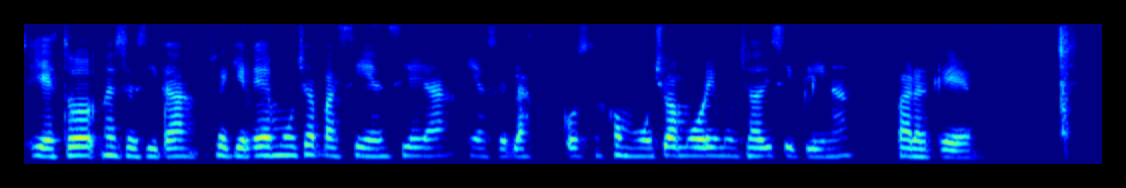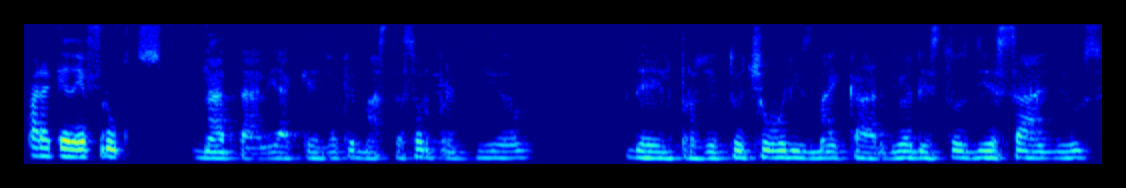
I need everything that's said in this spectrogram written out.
Y esto necesita, requiere mucha paciencia y hacer las cosas con mucho amor y mucha disciplina para que, para que dé frutos. Natalia, ¿qué es lo que más te ha sorprendido del proyecto Sugar is My Cardio en estos 10 años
